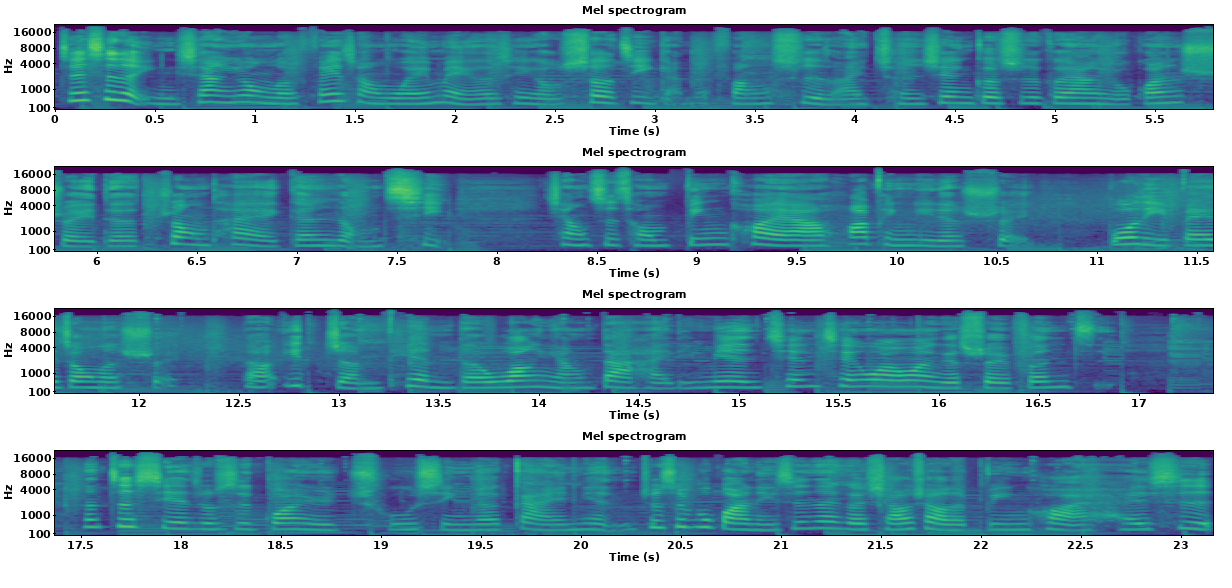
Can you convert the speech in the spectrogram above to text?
这次的影像用了非常唯美而且有设计感的方式来呈现各式各样有关水的状态跟容器。像是从冰块啊、花瓶里的水、玻璃杯中的水，到一整片的汪洋大海里面千千万万个水分子，那这些就是关于雏形的概念，就是不管你是那个小小的冰块，还是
